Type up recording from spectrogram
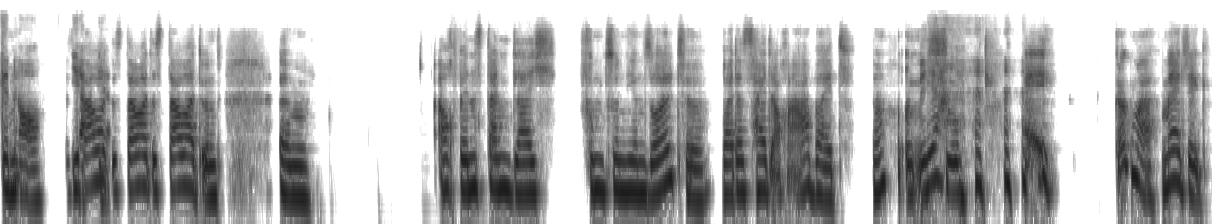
Genau. Es ja, dauert, ja. es dauert, es dauert. Und ähm, auch wenn es dann gleich funktionieren sollte, war das halt auch Arbeit. Ne? Und nicht ja. so, hey, guck mal, Magic.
